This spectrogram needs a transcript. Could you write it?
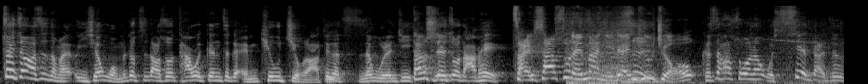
最重要是什么？以前我们都知道说它会跟这个 M Q 九啦，这个死神无人机当时在做搭配，宰杀苏雷曼尼的 M Q 九。可是他说呢，我现在这个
